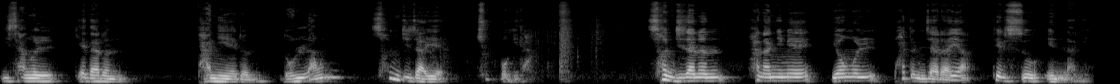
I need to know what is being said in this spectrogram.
이상을 깨달은 다니엘은 놀라운 선지자의 축복이다. 선지자는 하나님의 영을 받은 자라야 될 수 있나니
